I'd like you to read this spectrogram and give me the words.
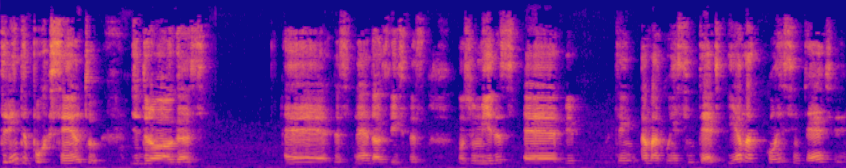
30% de drogas é, das, né, das lícitas consumidas é, tem a maconha sintética. E a maconha sintética,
